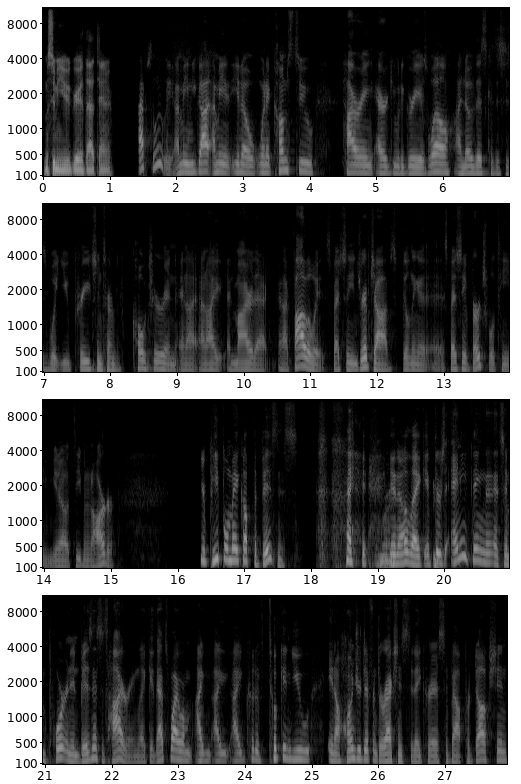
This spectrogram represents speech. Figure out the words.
I'm assuming you agree with that, Tanner. Absolutely. I mean, you got, I mean, you know, when it comes to hiring, Eric, you would agree as well. I know this because this is what you preach in terms of culture, and and I and I admire that, and I follow it, especially in DripJobs, building a, especially a virtual team. You know, it's even harder. Your people make up the business. right. You know, like if there's anything that's important in business, it's hiring. Like that's why I'm, I I I could have taken you in a hundred different directions today, Chris, about production.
